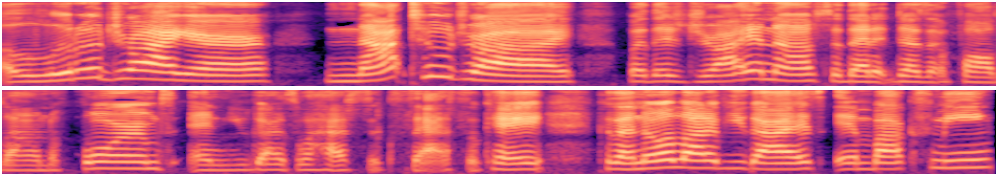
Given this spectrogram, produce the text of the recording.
a little drier, not too dry, but it's dry enough so that it doesn't fall down the forms and you guys will have success, okay? Because I know a lot of you guys inbox me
